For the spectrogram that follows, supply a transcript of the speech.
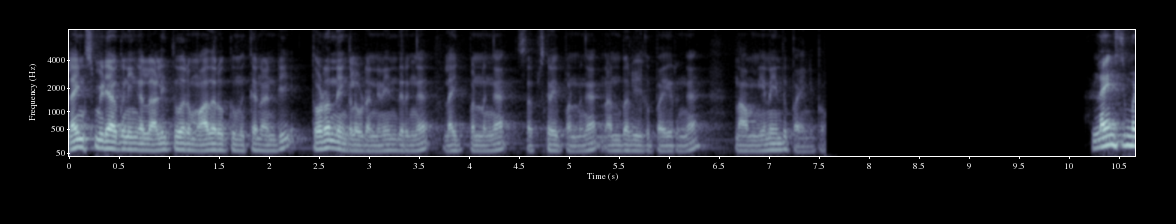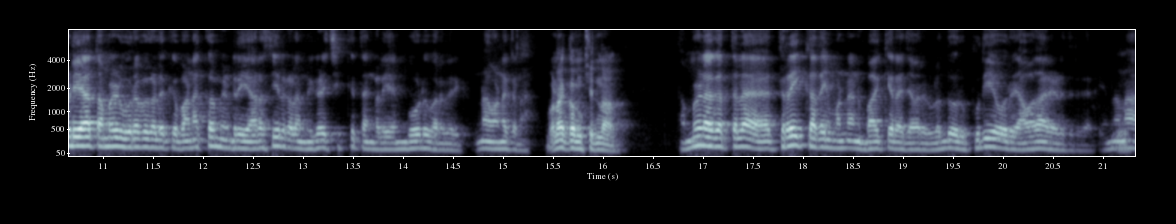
லைன்ஸ் மீடியாவுக்கு நீங்கள் அளித்து வரும் ஆதரவுக்கு மிக்க நன்றி. தொடர்ந்து எங்களுடன் இணைந்திருங்க. லைக் பண்ணுங்கள் சப்ஸ்கிரைப் பண்ணுங்கள் நண்பர்களுக்கு பகிருங்க. நாம் இணைந்து பயணிப்போம். லைன்ஸ் மீடியா தமிழ் உறவுகளுக்கு வணக்கம். இன்றைய அரசியல் களம் நிகழ்ச்சிக்கு தங்களை அன்போடு வரவேற்கிறேன். நான் வணக்கண்ணா வணக்கம் சின்னா. தமிழகத்தில் திரைக்கதை மன்னன் பாக்கியராஜ் அவர்கள் வந்து ஒரு புதிய ஒரு அவதாரம் எடுத்திருக்காரு. என்னன்னா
